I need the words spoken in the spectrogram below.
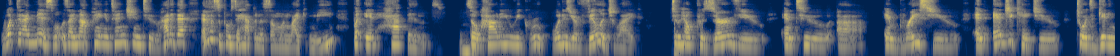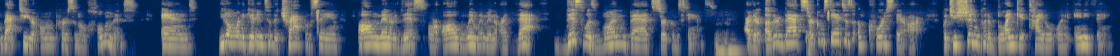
What did I miss? What was I not paying attention to? How did that? That's not supposed to happen to someone like me, but it happens. So, how do you regroup? What is your village like to help preserve you and to uh, embrace you and educate you towards getting back to your own personal wholeness? And you don't want to get into the trap of saying all men are this or all women are that this was one bad circumstance. Mm-hmm. Are there other bad circumstances? Of course there are, but you shouldn't put a blanket title on anything.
